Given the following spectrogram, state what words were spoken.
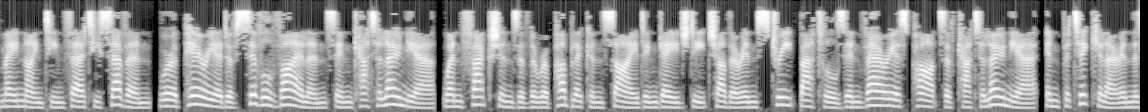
May 1937, were a period of civil violence in Catalonia, when factions of the Republican side engaged each other in street battles in various parts of Catalonia, in particular in the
